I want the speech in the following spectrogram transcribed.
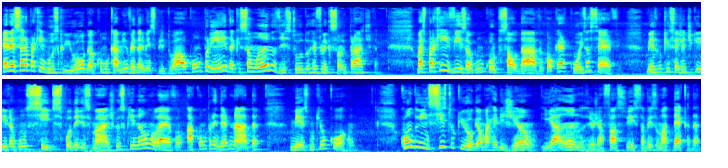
É necessário para quem busca o yoga como caminho verdadeiramente espiritual, compreenda que são anos de estudo, reflexão e prática. Mas para quem visa algum corpo saudável, qualquer coisa serve, mesmo que seja adquirir alguns siddhis, poderes mágicos que não levam a compreender nada, mesmo que ocorram. Quando insisto que o yoga é uma religião, e há anos eu já faço isso, talvez uma década,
